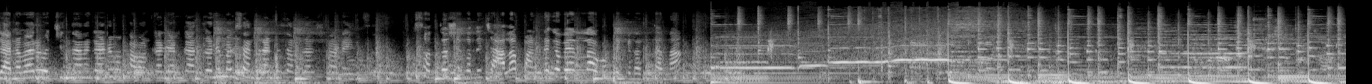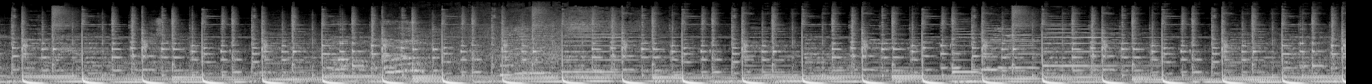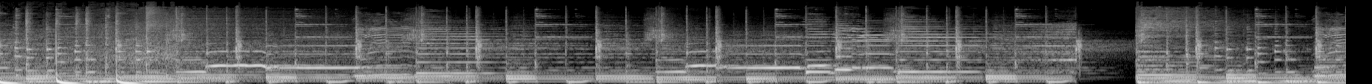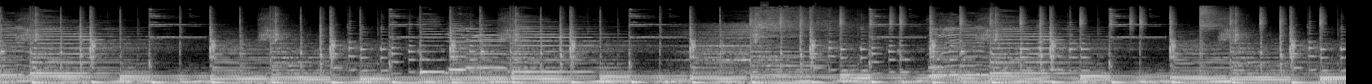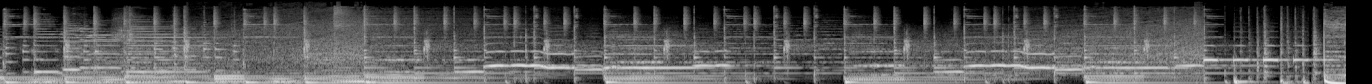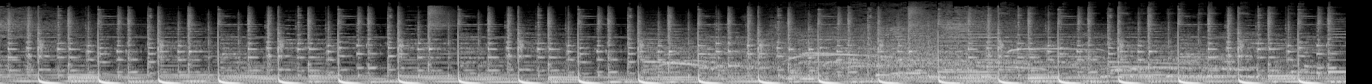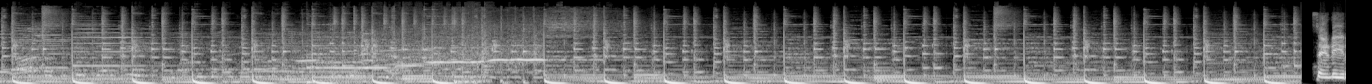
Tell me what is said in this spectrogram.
జనవరి వచ్చిందనగానే మా పవన్ కళ్యాణ్ గారితోనే మాకు సంక్రాంతి సంబరాలు స్టార్ట్ అయింది సార్. సంతోషంగా ఉంది. చాలా పండగ వేళలా ఉంది ఇక్కడ అంతా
